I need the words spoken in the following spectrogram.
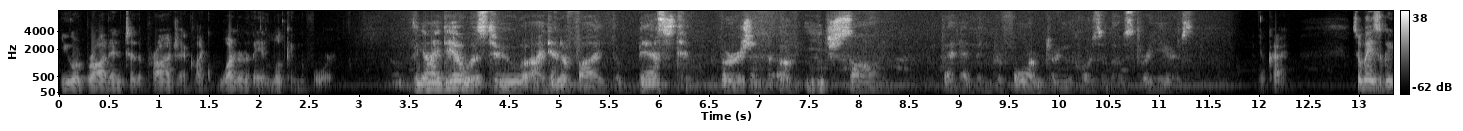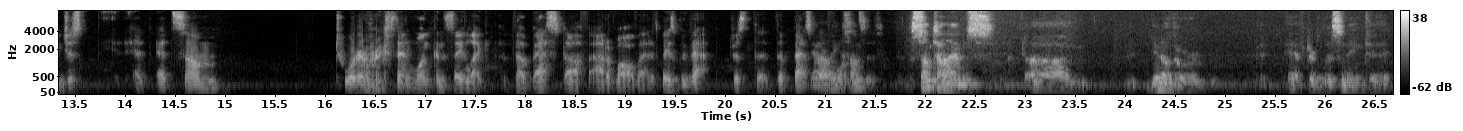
you were brought into the project? Like, what are they looking for? The idea was to identify the best version of each song that had been performed during the course of those three years. Okay, so basically, just at, at some, to whatever extent one can say, like the best stuff out of all that. It's basically that, just the the best Yeah, I mean, some- performances. sometimes, um, you know, there were, after listening to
